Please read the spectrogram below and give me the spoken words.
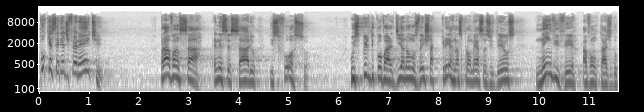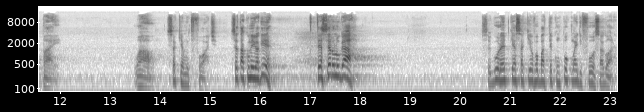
Por que seria diferente? Para avançar é necessário esforço. O espírito de covardia não nos deixa crer nas promessas de Deus, nem viver a vontade do Pai. Uau, isso aqui é muito forte. Você está comigo aqui? Terceiro lugar. Segura aí, porque essa aqui eu vou bater com um pouco mais de força agora.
